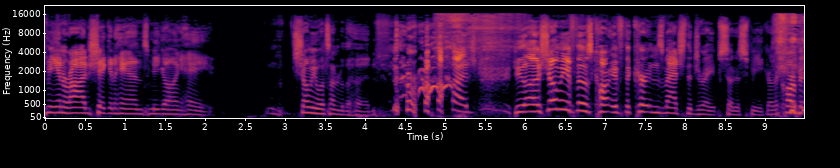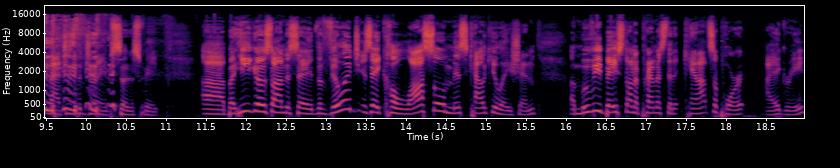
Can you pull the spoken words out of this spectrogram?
me and Raj shaking hands, me going, "Hey, show me what's under the hood." Raj, do uh, show me if those car if the curtains match the drapes, so to speak, or the carpet matches the drapes, so to speak. Uh, but he goes on to say, "The Village is a colossal miscalculation, a movie based on a premise that it cannot support." I agree.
